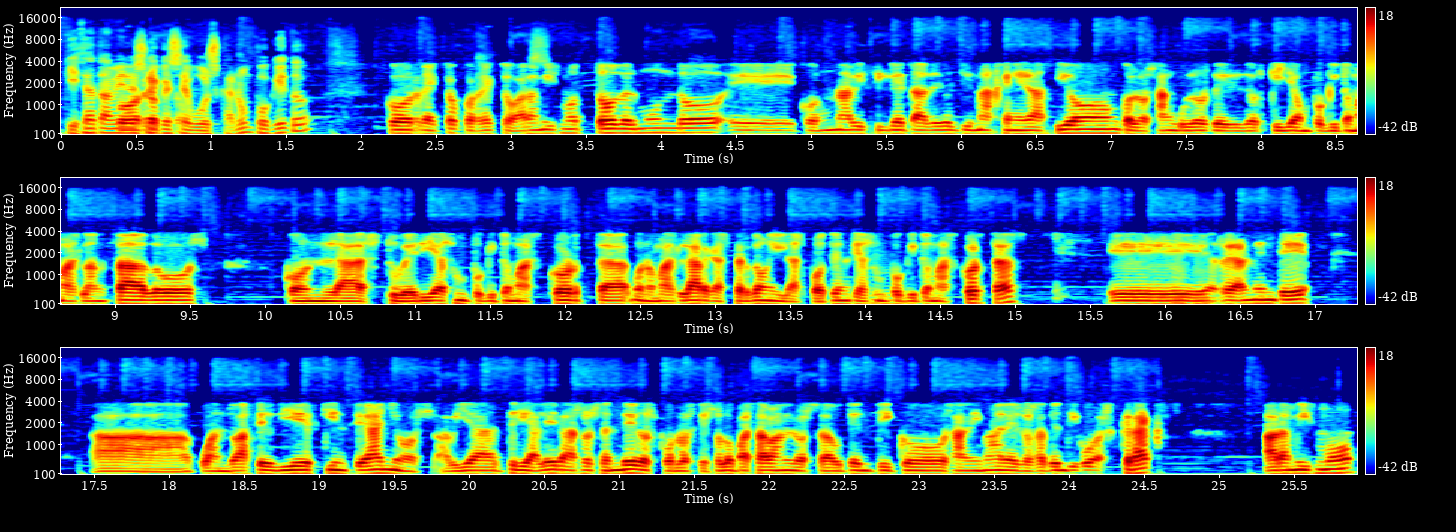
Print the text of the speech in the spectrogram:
Quizá también es lo que se busca, ¿no? Un poquito. Correcto, correcto. Ahora mismo todo el mundo eh, con una bicicleta de última generación, con los ángulos de horquilla un poquito más lanzados, con las tuberías un poquito más cortas, bueno, más largas, perdón, y las potencias un poquito más cortas. Eh, realmente cuando hace 10, 15 años había trialeras o senderos por los que solo pasaban los auténticos animales, los auténticos cracks, ahora mismo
